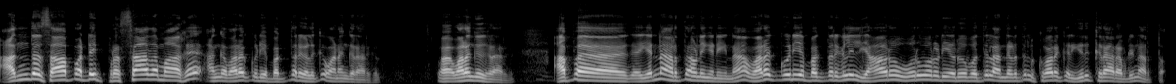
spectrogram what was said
அந்த சாப்பாட்டை பிரசாதமாக அங்கே வரக்கூடிய பக்தர்களுக்கு வணங்குகிறார்கள் வ- வழங்குகிறார்கள். அப்போ என்ன அர்த்தம் அப்படின்னு கேட்டிங்கன்னா வரக்கூடிய பக்தர்களில் யாரோ ஒருவருடைய ரூபத்தில் அந்த இடத்தில் கோரக்கர் இருக்கிறார் அப்படின்னு அர்த்தம்.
